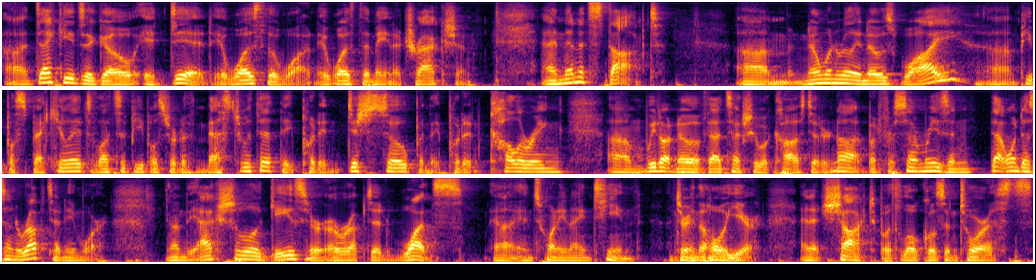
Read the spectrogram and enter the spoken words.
Uh, decades ago, it did. It was the one, it was the main attraction. And then it stopped. Um, no one really knows why. Uh, people speculate. Lots of people sort of messed with it. They put in dish soap and they put in coloring. Um, we don't know if that's actually what caused it or not, but for some reason, that one doesn't erupt anymore. Um, the actual geyser erupted once uh, in 2019 during the whole year, and it shocked both locals and tourists.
